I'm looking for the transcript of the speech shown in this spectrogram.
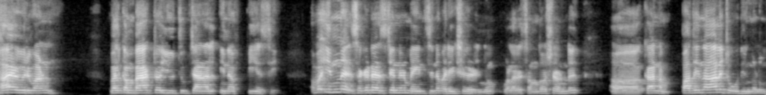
Hi everyone welcome back to YouTube channel in F P S C അപ്പോൾ ഇന്ന് സെക്രട്ടറി അസിസ്റ്റന്റ് മെയിൻസിന്റെ പരീക്ഷ കഴിഞ്ഞു. വളരെ സന്തോഷമുണ്ട്. കാരണം പതിനാല് ചോദ്യങ്ങളും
